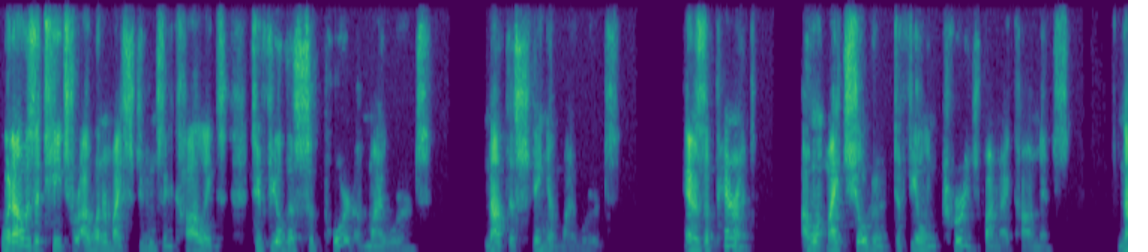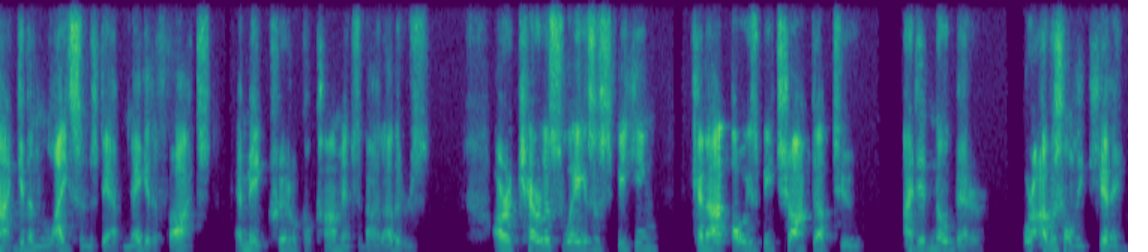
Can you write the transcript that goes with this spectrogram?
when I was a teacher, I wanted my students and colleagues to feel the support of my words, not the sting of my words. And as a parent, I want my children to feel encouraged by my comments, not given license to have negative thoughts and make critical comments about others. Our careless ways of speaking cannot always be chalked up to, I didn't know better, or I was only kidding.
